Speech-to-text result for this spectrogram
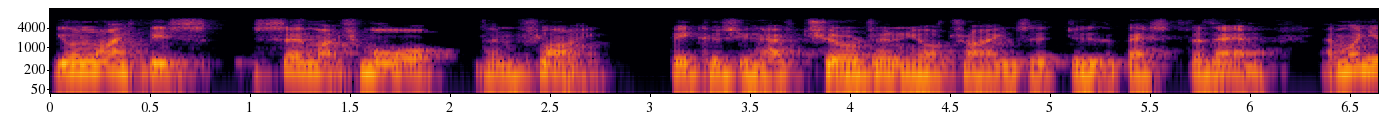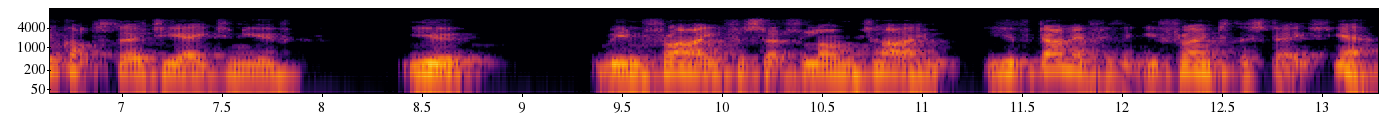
your life is so much more than flying because you have children and you're trying to do the best for them. And when you've got 38 and you've you been flying for such a long time, you've done everything. You've flown to the States. Yeah,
